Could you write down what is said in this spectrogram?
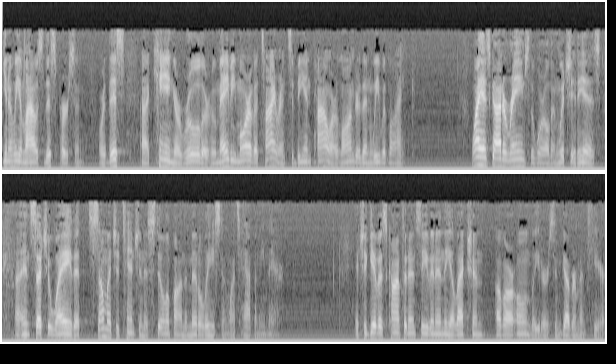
you know, He allows this person or this uh, king or ruler who may be more of a tyrant to be in power longer than we would like. Why has God arranged the world in which it is uh, in such a way that so much attention is still upon the Middle East and what's happening there? It should give us confidence even in the election of our own leaders in government here.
